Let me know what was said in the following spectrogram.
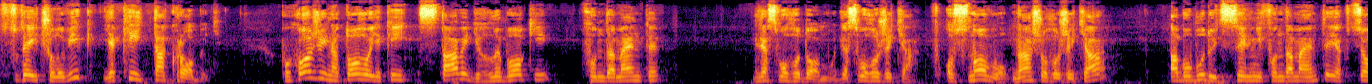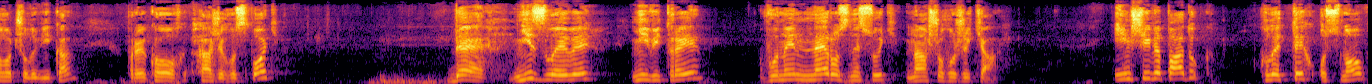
цей чоловік, який так робить? Похожий на того, який ставить глибокі фундаменти для свого дому, для свого життя. В основу нашого життя або будуть сильні фундаменти, як цього чоловіка, про якого каже Господь, де ні зливи, ні вітри вони не рознесуть нашого життя. Інший випадок, коли тих основ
